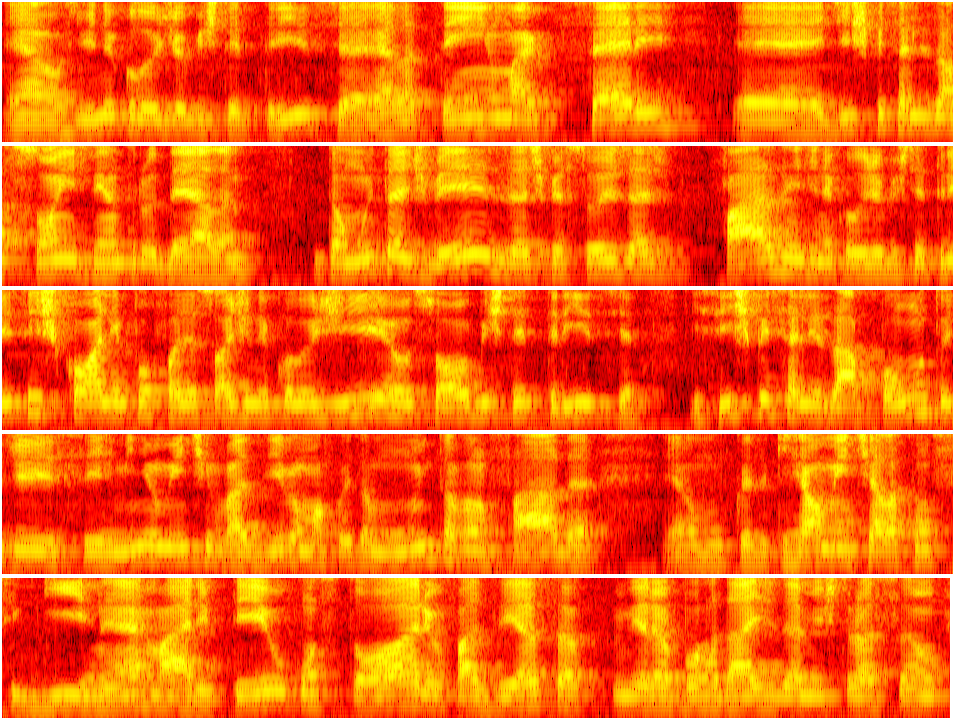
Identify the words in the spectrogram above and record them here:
É, a ginecologia obstetrícia ela tem uma série é, de especializações dentro dela. Então, muitas vezes, as pessoas fazem ginecologia obstetrícia e escolhem por fazer só ginecologia ou só obstetrícia. E se especializar a ponto de ser minimamente invasiva é uma coisa muito avançada, é uma coisa que realmente ela conseguir, né, Mário? Ter o consultório, fazer essa primeira abordagem da menstruação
